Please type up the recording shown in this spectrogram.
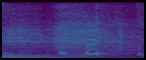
Ha ha ha!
